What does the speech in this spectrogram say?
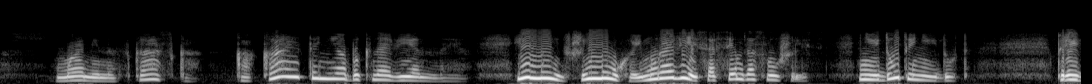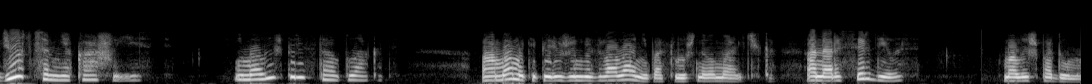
мамина сказка какая-то необыкновенная. И мышь, и муха, и муравей совсем заслушались. Не идут и не идут. Придется мне кашу есть. И малыш перестал плакать. А мама теперь уже не звала непослушного мальчика. Она рассердилась. Малыш подумал.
